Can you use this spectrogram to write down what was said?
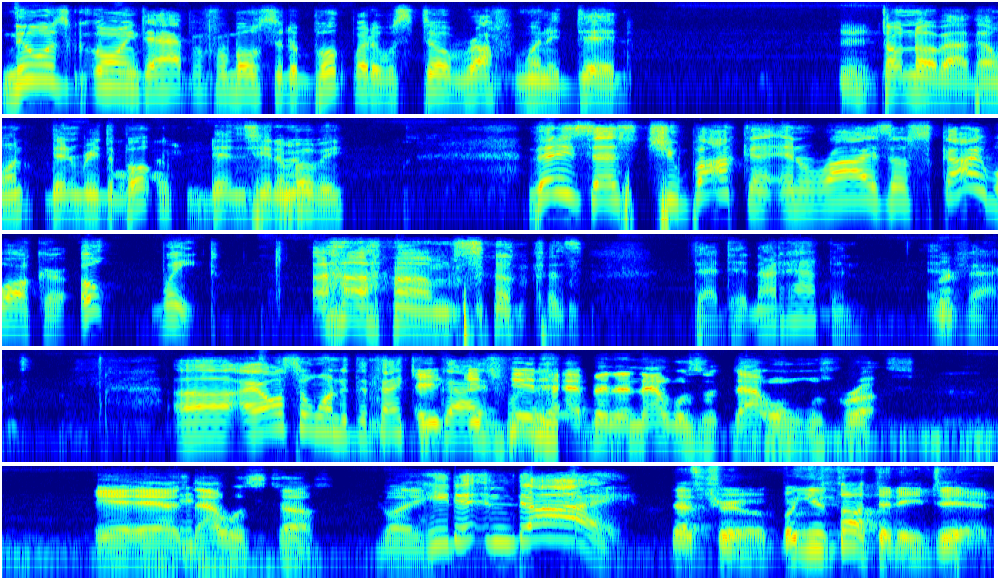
knew it was going to happen for most of the book, but it was still rough when it did. Hmm. Don't know about that one. Didn't read the book. Didn't see the movie. Then he says Chewbacca in Rise of Skywalker. Oh, wait. Um, so because that did not happen, in Right. fact. Uh, I also wanted to thank you guys it for did the- happen, and that was that one was rough. Yeah, yeah, It- that was tough. Like he didn't die. That's true. But you thought that he did.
